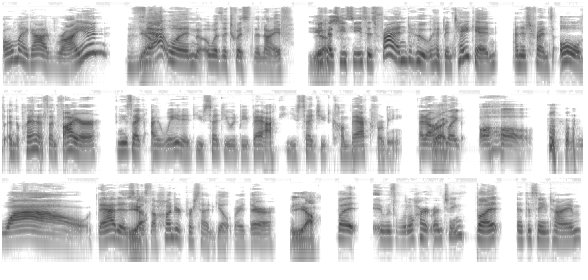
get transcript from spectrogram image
oh my God, Ryan? Yeah. That one was a twist of the knife yes. because he sees his friend who had been taken and his friend's old and the planet's on fire. And he's like, I waited. You said you would be back. You said you'd come back for me. And I was Right. like, oh, wow. That is Yeah. just a hundred percent guilt right there yeah. but it was a little heart wrenching. But at the same time,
